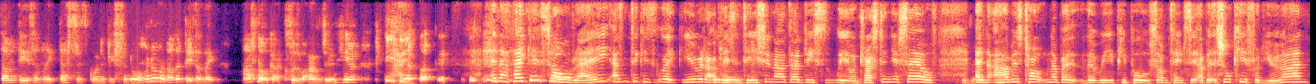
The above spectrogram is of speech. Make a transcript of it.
some days I'm like, this is going to be phenomenal, and other days I'm like, I've not got a clue what I'm doing here. and I think it's all right, isn't it? Because like you were at a mm-hmm. presentation I did recently on trusting yourself, mm-hmm. and I was talking about the way people sometimes say, "But it's okay for you, Anne."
